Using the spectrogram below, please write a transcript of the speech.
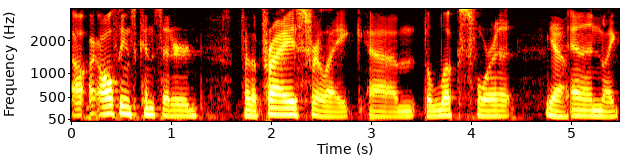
all, all things considered, for the price, for like um, the looks for it, Yeah, and then like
